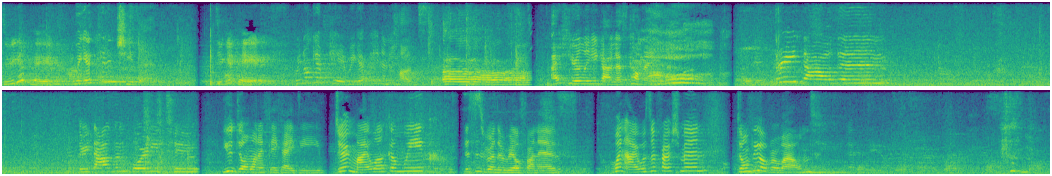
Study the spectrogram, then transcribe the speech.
Do we get paid? We get paid in cheeses. Do you get paid? We don't get paid, we get paid in hugs. Uh, I hear Lady Gaga's coming. 3,000. 3042. You don't want a fake ID. During my welcome week, this is where the real fun is. When I was a freshman, don't be overwhelmed.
